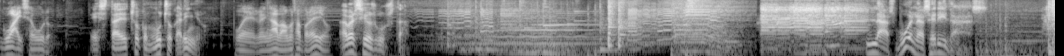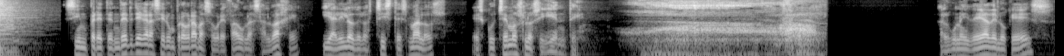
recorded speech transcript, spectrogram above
guay, seguro. Está hecho con mucho cariño. Pues venga, vamos a por ello. A ver si os gusta. Las buenas heridas. Sin pretender llegar a ser un programa sobre fauna salvaje, y al hilo de los chistes malos, escuchemos lo siguiente. ¿Alguna idea de lo que es?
